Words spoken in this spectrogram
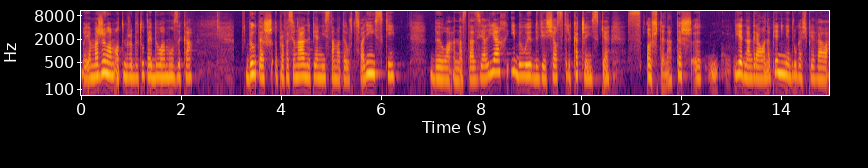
bo ja marzyłam o tym, żeby tutaj była muzyka. Był też profesjonalny pianista Mateusz Cwaliński, była Anastazja Liach i były dwie siostry kaczyńskie z Olsztyna. Też y, jedna grała na pianinie, druga śpiewała.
